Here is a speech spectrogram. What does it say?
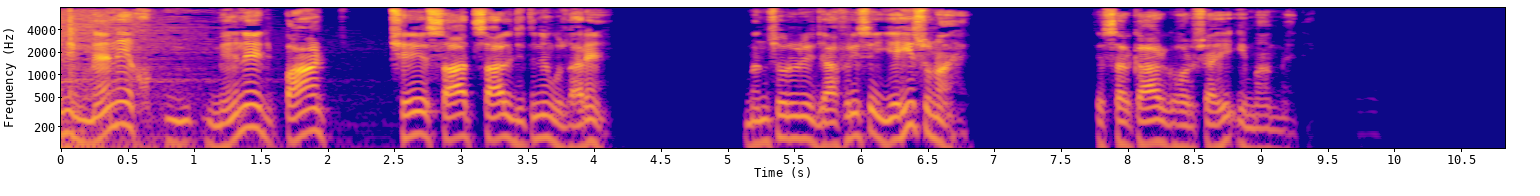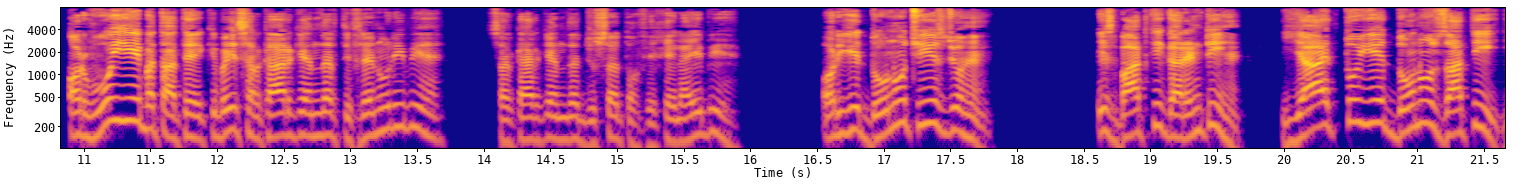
یعنی میں نے میں نے پانچ، چھ، سات سال جتنے گزارے ہیں، منصور علی جعفری سے یہی سنا ہے کہ سرکار گور شاہی امام مہدی اور وہ یہ بتاتے کہ بھائی سرکار کے اندر تفل نوری بھی ہے، سرکار کے اندر جسہ توفیق لائی بھی ہے۔ اور یہ دونوں چیز جو ہیں، اس بات کی گارنٹی ہے یا تو یہ دونوں ذاتی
